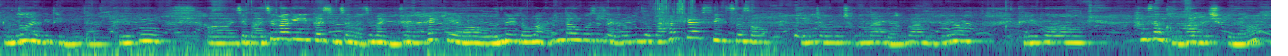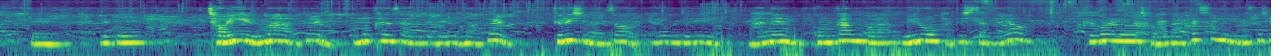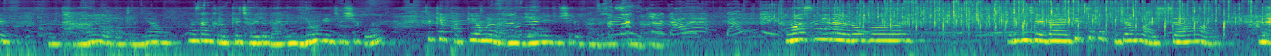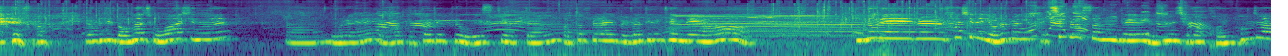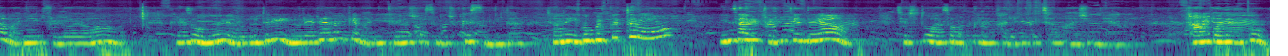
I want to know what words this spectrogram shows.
원동력이 됩니다. 그리고 어, 이제 마지막이니까 진짜 마지막 인사를 할게요. 오늘 너무 아름다운 곳에서 여러분들과 함께할 수 있어서 개인적으로 정말 영광이고요. 그리고 항상 건강하시고요. 네. 그리고 저희 음악을 음악하는 사람들의 음악을 들으시면서 여러분들이 많은 공감과 위로 받으시잖아요. 그걸로 저희가 할 수 있는 일은 사실 거의 다 한 거거든요. 항상 그렇게 저희를 많이 이용해 주시고 특히 박기영을 많이 이용해 주시길 바라겠습니다. 고맙습니다, 여러분. 여러분 제가 히트곡 부자한 거 아시죠? 네, 그래서 여러분들이 너무나 좋아하시는 어, 노래 영화 국가대표 OST였던 버터플라이 불러드릴 텐데요. 이 노래를 사실은 여러 명이 같이 불렀었는데 요즘은 제가 거의 혼자 많이 불러요. 그래서 오늘 여러분들이 이 노래를 함께 많이 불러주셨으면 좋겠습니다. 저는 이 곡을 끝으로 인사를 드릴 텐데요. 제주도 와서 그냥 가려니까 참 아쉽네요. 다음번에는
